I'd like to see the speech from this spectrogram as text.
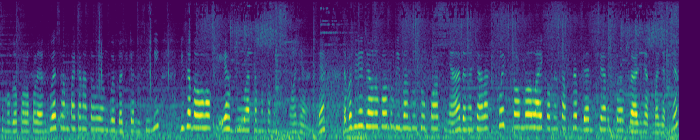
Semoga pola-pola yang gue sampaikan atau yang gue bagikan di sini bisa bawa hoki ya buat teman-teman semuanya ya. Dan pastinya jangan lupa untuk dibantu supportnya dengan cara klik tombol like, comment, subscribe dan share sebanyak-banyaknya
